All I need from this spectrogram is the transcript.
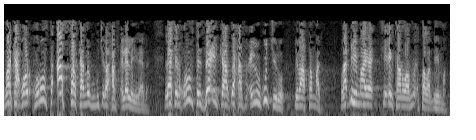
marka xuruufta asalka markuu ku jira xarf cilo la yihahda laakiin xuruufta zaa'ilka haddii xarfu ciluhu ku jiro dhibaato male la dhihi maayo ficilkan waa muctal la dhihi maayo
